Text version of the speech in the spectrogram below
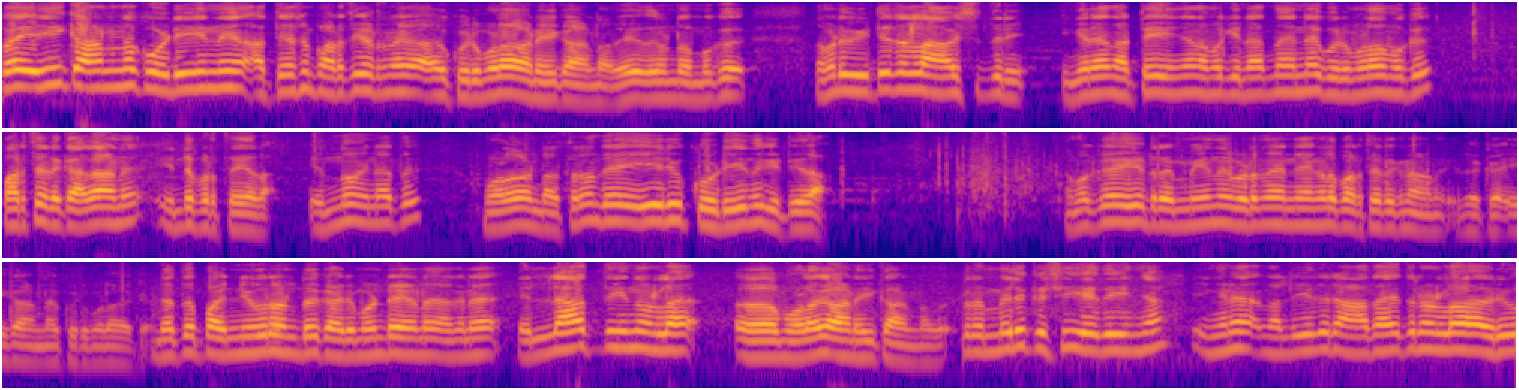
ഇപ്പോൾ ഈ കാണുന്ന കൊടിയിൽ നിന്ന് അത്യാവശ്യം പറിച്ചു കിട്ടുന്ന കുരുമുളകാണ് ഈ കാണുന്നത്. ഇതുകൊണ്ട് നമുക്ക് നമ്മുടെ വീട്ടിലുള്ള ആവശ്യത്തിന് ഇങ്ങനെ നട്ട് കഴിഞ്ഞാൽ നമുക്ക് ഇതിനകത്ത് തന്നെ കുരുമുളക് നമുക്ക് പറിച്ചെടുക്കാം. അതാണ് ഇതിന്റെ പ്രത്യേകത. എന്നും ഇതിനകത്ത് മുളകുണ്ട്. അത്രയും ഈ ഒരു കൊടിയിൽ നിന്ന് നമുക്ക് ഈ ഡ്രമ്മിൽ നിന്ന് ഇവിടെ നിന്ന് തന്നെ ഞങ്ങൾ പറിച്ചെടുക്കുന്നതാണ് ഇതൊക്കെ ഈ കാണുന്ന കുരുമുളകൊക്കെ. ഇതിനകത്ത് പഞ്ഞൂറുണ്ട് കരിമുണ്ടയാണ് അങ്ങനെ എല്ലാത്തിൽ നിന്നുള്ള മുളകാണ് ഈ കാണുന്നത്. ഡ്രമ്മിൽ കൃഷി ചെയ്ത് കഴിഞ്ഞാൽ ഇങ്ങനെ നല്ല രീതിയിൽ ആദായത്തിനുള്ള ഒരു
